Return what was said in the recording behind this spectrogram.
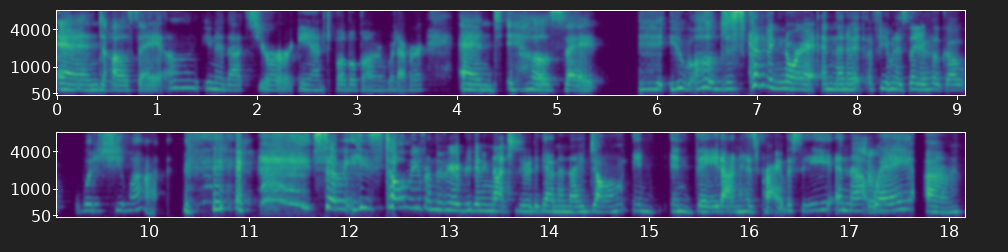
And i'll say oh you know that's your aunt blah blah blah or whatever. And he'll say he'll just kind of ignore it and then a, a few minutes later he'll go what did she want so he's told me from the very beginning not to do it again, and I don't in, invade on his privacy in that sure. way. Um,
